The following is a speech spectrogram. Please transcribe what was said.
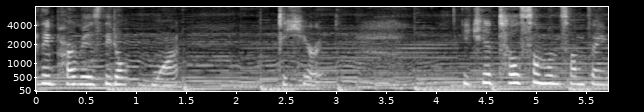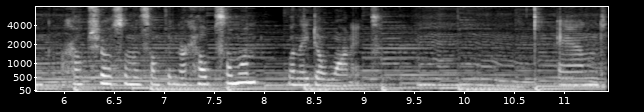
I think part of it is they don't want to hear it. You can't tell someone something or help show someone something or help someone when they don't want it. And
